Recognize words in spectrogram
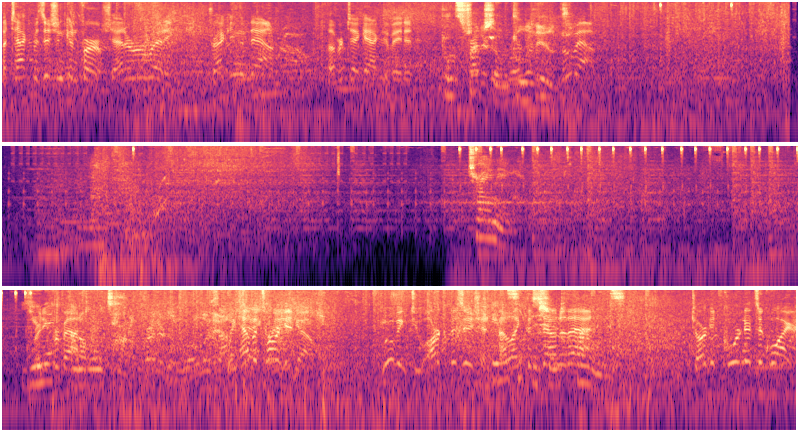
Attack position confirmed. Shatterer ready. Tracking them down. Hovertech activated. Construction Predator rolling out. complete. Move out. Training. Ready Unit for battle. under attack. Predator rolling out. We have a target. Go. Moving to arc position. I like the sound of that. funds. Target coordinates acquired.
